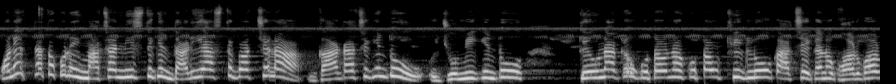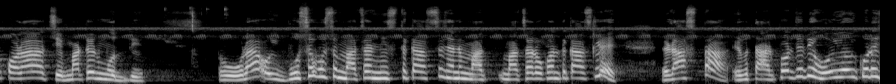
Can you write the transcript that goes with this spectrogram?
অনেকটা তখন ওই মাছার নিচ থেকে দাঁড়িয়ে আসতে পারছে না। গার্ড আছে কিন্তু, ওই জমি কিন্তু কেউ না কেউ, কোথাও না কোথাও ঠিক লোক আছে, কেন ঘর ঘর করা আছে মাঠের মধ্যে। তো ওরা ওই বসে বসে মাচার নিচ থেকে আসছে, যেন মা- মাচার ওখান থেকে আসলে রাস্তা, এবার তারপর যদি হই হই করে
